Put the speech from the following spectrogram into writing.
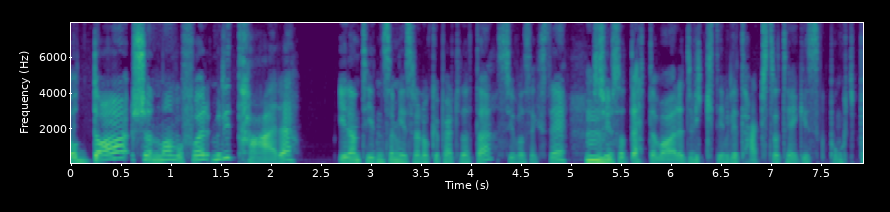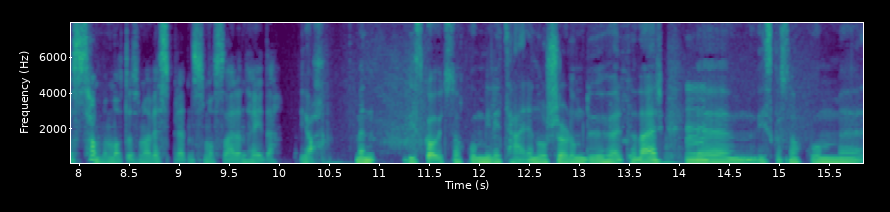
Og da skjønner man hvorfor militæret i den tiden som Israel okkuperte dette, 67, Mm. syntes at dette var et viktig militært strategisk punkt, på samme måte som med Vestbredden, som også er en høyde. Ja, men vi skal jo ikke snakke om militæret nå, sjøl om du hører til der. Mm. Eh, vi skal snakke om eh,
